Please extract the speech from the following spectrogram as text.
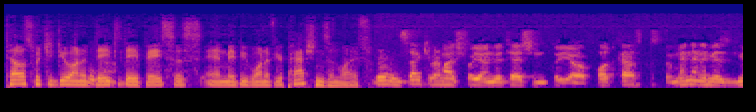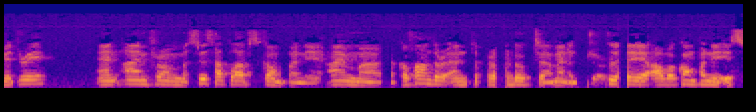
Tell us what you do on a day to day basis and maybe one of your passions in life. Thank you very much for your invitation to your podcast. My name is Dmitry and I'm from SwissUpLabs company. I'm a co-founder and product manager. Our company is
